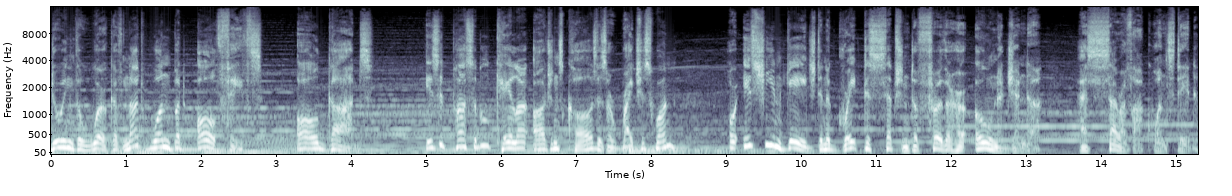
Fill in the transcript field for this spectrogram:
doing the work of not one but all faiths, all gods. Is it possible Caelar Argent's cause is a righteous one? Or is she engaged in a great deception to further her own agenda, as Sarevok once did?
